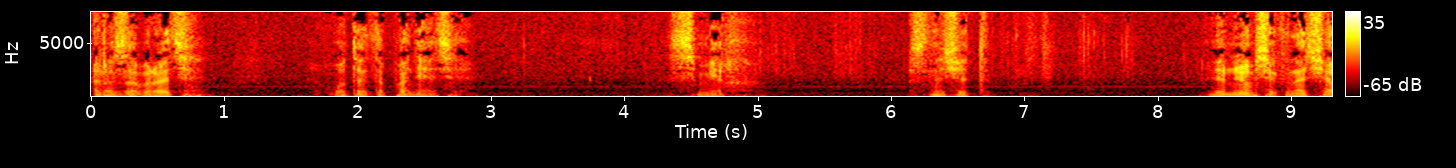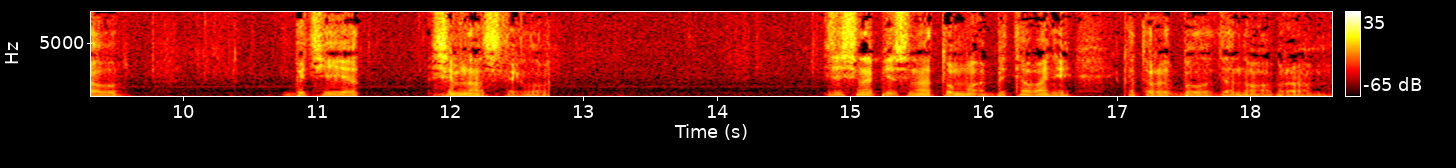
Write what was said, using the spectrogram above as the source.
разобрать вот это понятие. Смех. Значит, вернемся к началу Бытие 17 глава. Здесь написано о том обетовании, которое было дано Аврааму.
